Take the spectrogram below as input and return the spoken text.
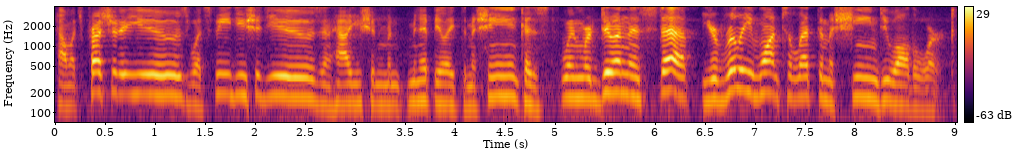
how much pressure to use what speed you should use and how you should man- manipulate the machine. Because when we're doing this step you really want to let the machine do all the work.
